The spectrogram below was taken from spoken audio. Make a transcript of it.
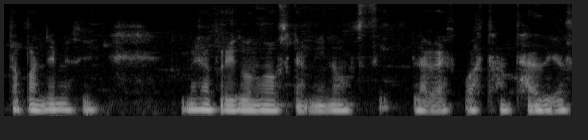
esta pandemia sí me ha abrido nuevos caminos y le agradezco bastante a Dios.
